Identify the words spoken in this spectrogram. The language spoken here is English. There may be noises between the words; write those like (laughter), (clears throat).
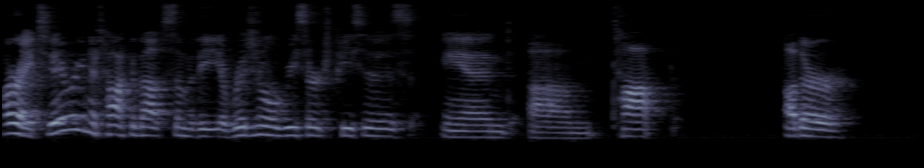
All right, today we're going to talk about some of the original research pieces and um, top other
